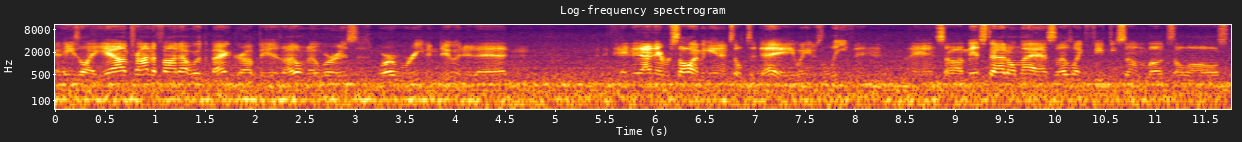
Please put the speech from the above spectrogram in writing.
and he's like, "Yeah, I'm trying to find out where the backdrop is. I don't know where this is, where we're even doing it at." And, and I never saw him again until today when he was leaving, and so I missed out on that. So that was like fifty something bucks I lost.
